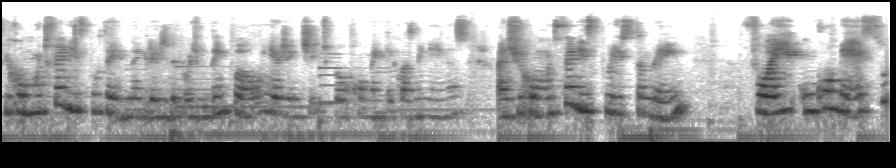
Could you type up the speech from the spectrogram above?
ficou muito feliz por ter ido na igreja depois de um tempão. E a gente, tipo, eu comentei com as meninas, a gente ficou muito feliz por isso também. Foi um começo,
